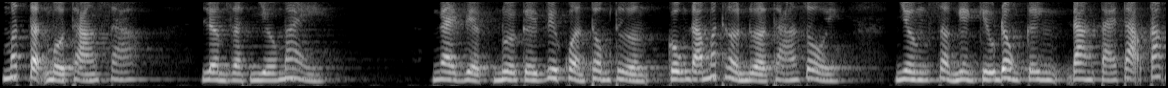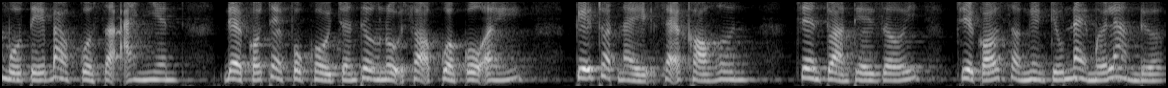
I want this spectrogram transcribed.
Mất tận một tháng sao? Lâm giật nhớ mày. Ngay việc nuôi cấy vi khuẩn thông thường cũng đã mất hơn nửa tháng rồi. Nhưng Sở Nghiên cứu Đồng Kinh đang tái tạo các mô tế bào của Sở An Nhiên để có thể phục hồi chấn thương nội sọ của cô ấy. Kỹ thuật này sẽ khó hơn. Trên toàn thế giới, chỉ có Sở Nghiên cứu này mới làm được.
